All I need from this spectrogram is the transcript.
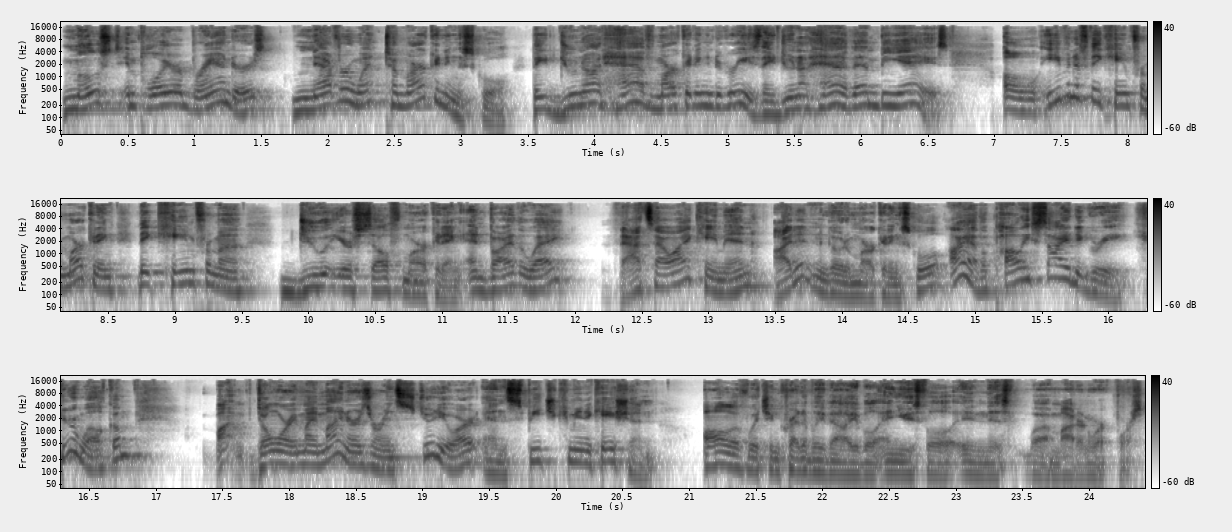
Most employer branders never went to marketing school. They do not have marketing degrees. They do not have MBAs. Oh, even if they came from marketing, they came from a do it yourself marketing. And by the way, that's how I came in. I didn't go to marketing school. I have a poli sci degree. You're welcome. Don't worry, my minors are in studio art and speech communication all of which incredibly valuable and useful in this uh, modern workforce.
